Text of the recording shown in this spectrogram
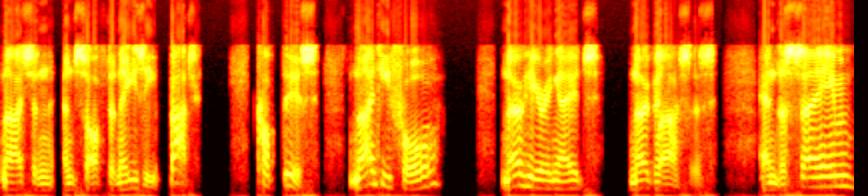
nice and, and soft and easy. But cop this 94, no hearing aids, no glasses, and the same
